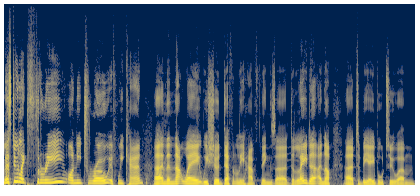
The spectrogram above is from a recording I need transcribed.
let's do like three on each row if we can uh, and then that way we should definitely have things uh, delayed enough uh, to be able to um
